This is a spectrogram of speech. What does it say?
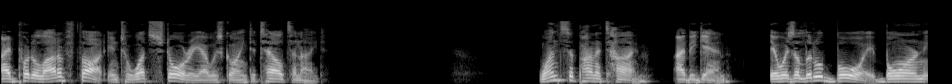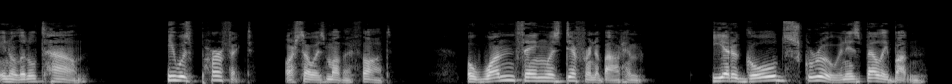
I'd put a lot of thought into what story I was going to tell tonight. Once upon a time, I began, there was a little boy born in a little town. He was perfect, or so his mother thought. But one thing was different about him. He had a gold screw in his belly button,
